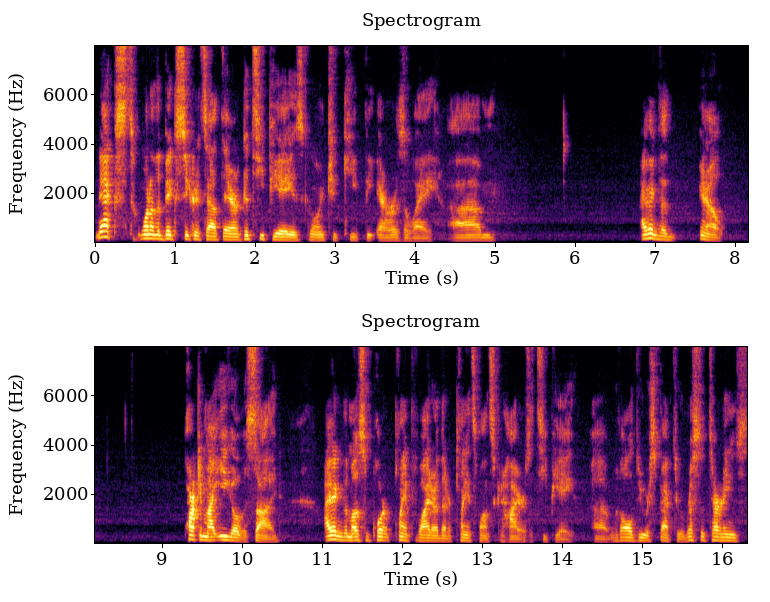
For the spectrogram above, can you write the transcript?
Next, one of the big secrets out there: a good TPA is going to keep the errors away. Um, I think the you know, parking my ego aside, I think the most important plan provider that a plan sponsor can hire is a TPA. Uh, with all due respect to ERISA attorneys,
